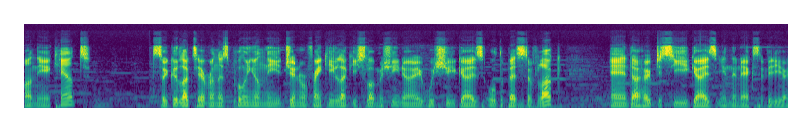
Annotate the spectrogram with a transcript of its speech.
on the account. So good luck to everyone that's pulling on the General Franky Lucky Slot Machine. I wish you guys all the best of luck. And I hope to see you guys in the next video.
